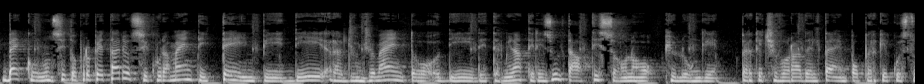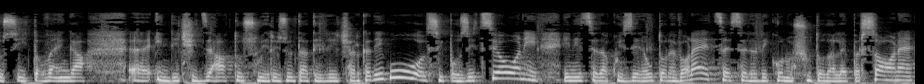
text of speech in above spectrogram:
Beh, con un sito proprietario sicuramente i tempi di raggiungimento di determinati risultati sono più lunghi perché ci vorrà del tempo perché questo sito venga eh, indicizzato sui risultati di ricerca di Google, si posizioni, inizi ad acquisire autorevolezza, essere riconosciuto dalle persone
